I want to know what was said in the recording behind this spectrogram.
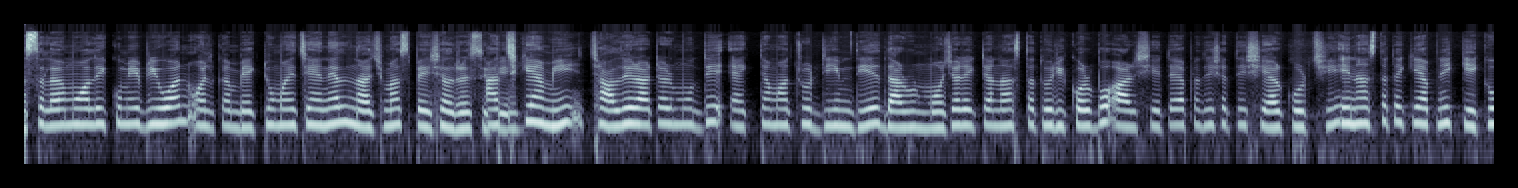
আসসালামু আলাইকুম everyone, welcome back to my channel Najma special recipe. আজকে আমি চালের আটার মধ্যে একটা মাত্র ডিম দিয়ে দারুণ মজার একটা নাস্তা তৈরি করব আর সেটাই আপনাদের সাথে শেয়ার করছি। এই নাস্তাটাকে আপনি কেকও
